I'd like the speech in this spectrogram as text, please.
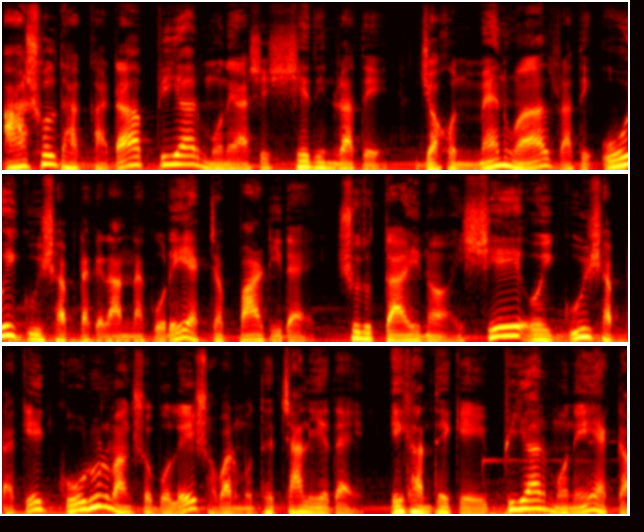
আসল ধাক্কাটা প্রিয়ার মনে আসে সেদিন রাতে। যখন ম্যানুয়াল রাতে ওই গুইসাপটাকে রান্না করে একটা পার্টি দেয়, শুধু তাই নয়, সে ওই গুইসাপটাকে গরুর মাংস বলে সবার মধ্যে চালিয়ে দেয়। এখান থেকে প্রিয়ার মনে একটা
